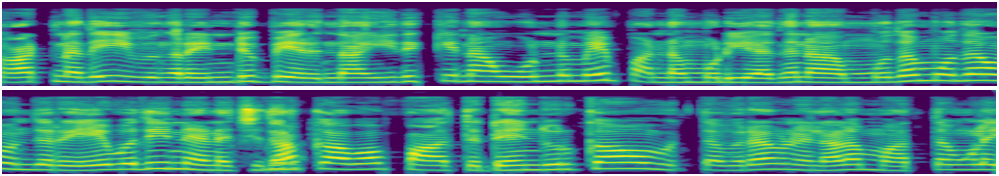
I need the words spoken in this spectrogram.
காட்டினதே இவங்க ரெண்டு பேரும் தான். இதுக்கு நான் ஒன்றுமே பண்ண முடியாது. நான் முத முத வந்து ரேவதி நினச்சி துர்காவை பார்த்துட்டேன். துர்காவை தவிர என்னால் மற்றவங்கள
